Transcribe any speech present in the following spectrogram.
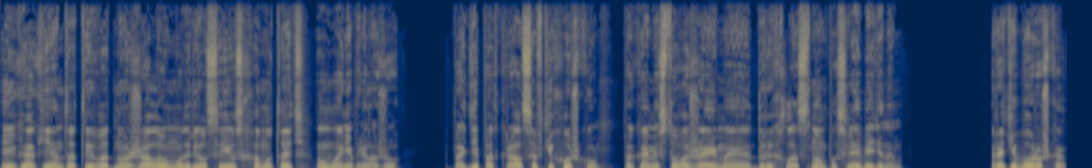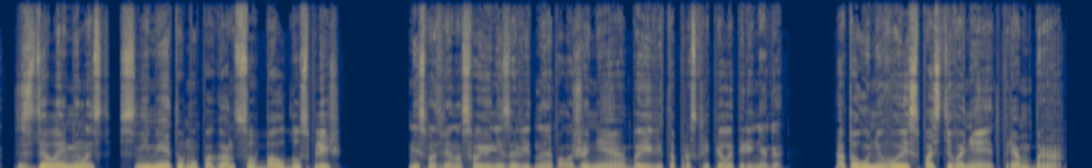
И как янта ты в одно жало умудрился ее схомутать, ума не приложу. Поди подкрался в тихушку, пока место уважаемое дрыхло сном после обеденным. Ратиборушка, сделай милость, сними этому поганцу балду с плеч. Несмотря на свое незавидное положение, боевито проскрипела перенега. А то у него из пасти воняет, прям бррр.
